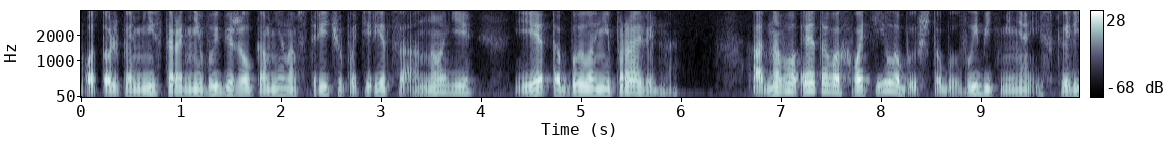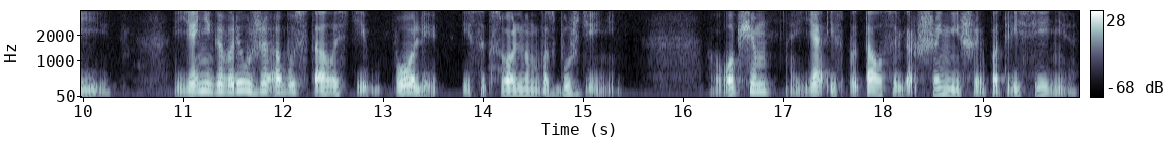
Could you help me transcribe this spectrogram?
Вот только мистер не выбежал ко мне навстречу потереться о ноги, и это было неправильно. Одного этого хватило бы, чтобы выбить меня из колеи. Я не говорю уже об усталости, боли и сексуальном возбуждении. В общем, я испытал совершеннейшее потрясение,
